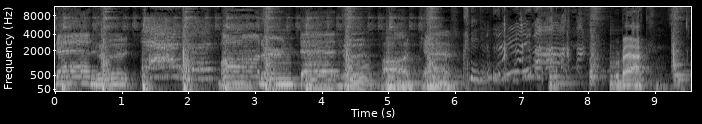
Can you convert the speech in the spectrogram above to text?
Dadhood. Modern Dadhood Podcast. We're back.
